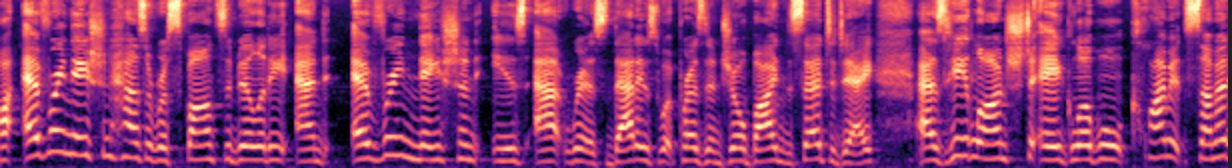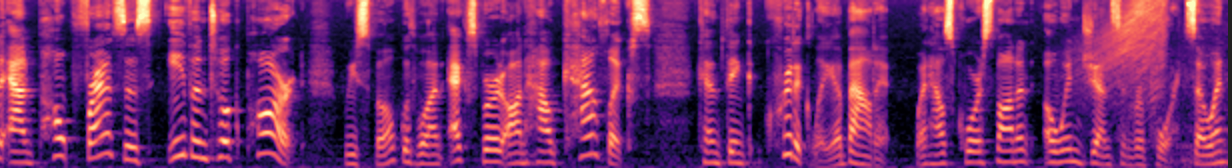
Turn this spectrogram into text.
Uh, every nation has a responsibility and every nation is at risk. That is what President Joe Biden said today as he launched a global climate summit and Pope Francis even took part. We spoke with one expert on how Catholics can think critically about it. White House correspondent Owen Jensen reports. Owen.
